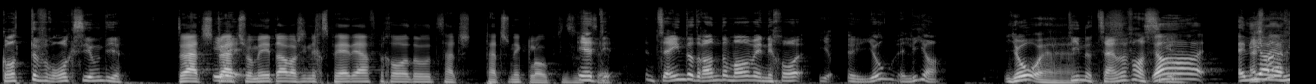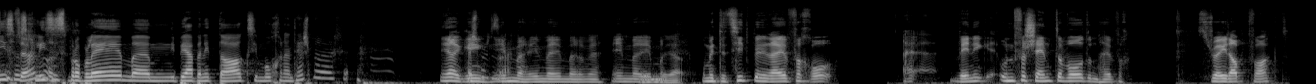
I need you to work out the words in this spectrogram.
Gott froh gewesen um dich. Du hättest, du Ich- hättest von mir da wahrscheinlich das PDF bekommen, du, das hättest, das hättest du nicht geglaubt. aussieht. hätte das ein oder andere Mal, wenn ich komme, jo, äh, jo Elia, Jo, äh. deine Zusammenfassungen. Ja, Elia, ja, hier so ein kleines? Problem. Ähm, ich bin eben nicht da gewesen am Wochenende. Hast du mir welche? Ja, ging. Immer, immer, immer, immer, immer, immer. ja. Und mit der Zeit bin ich einfach auch äh, wenig unverschämter geworden und einfach straight up gefragt.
